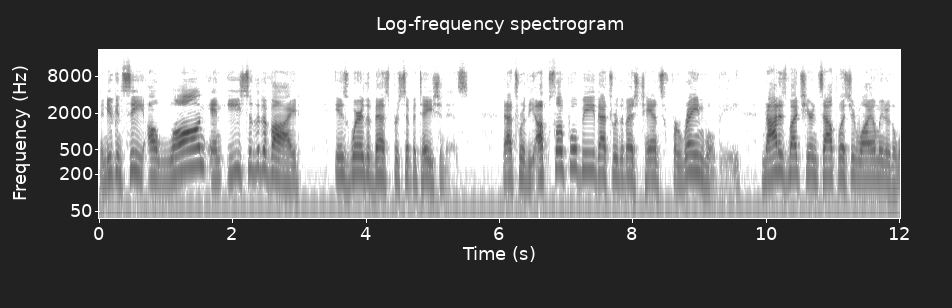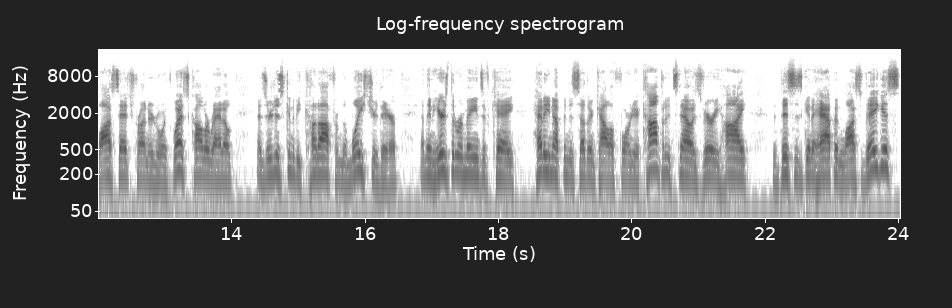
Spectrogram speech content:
And you can see along and east of the divide is where the best precipitation is. That's where the upslope will be. That's where the best chance for rain will be. Not as much here in southwestern Wyoming or the Wasatch Front or northwest Colorado, as they're just going to be cut off from the moisture there. And then here's the remains of Kay heading up into Southern California. Confidence now is very high that this is going to happen. Las Vegas,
